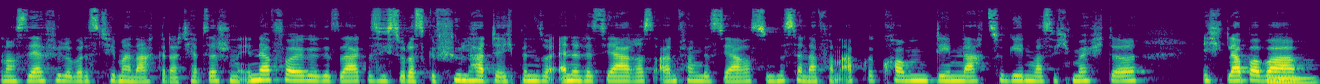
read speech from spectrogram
noch sehr viel über das Thema nachgedacht. Ich habe es ja schon in der Folge gesagt, dass ich so das Gefühl hatte, ich bin so Ende des Jahres, Anfang des Jahres so ein bisschen davon abgekommen, dem nachzugehen, was ich möchte. Ich glaube aber,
